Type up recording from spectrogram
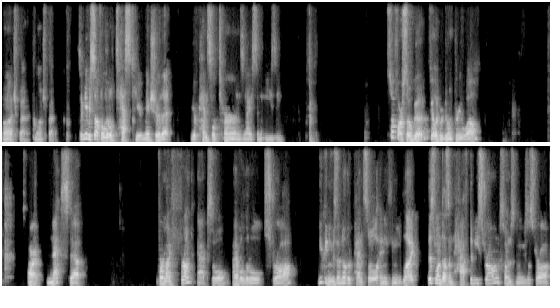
Much better, much better. So give yourself a little test here. Make sure that your pencil turns nice and easy. So far, so good. I feel like we're doing pretty well. All right, next step. For my front axle, I have a little straw. You can use another pencil, anything you'd like. This one doesn't have to be strong, so I'm just gonna use a straw.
